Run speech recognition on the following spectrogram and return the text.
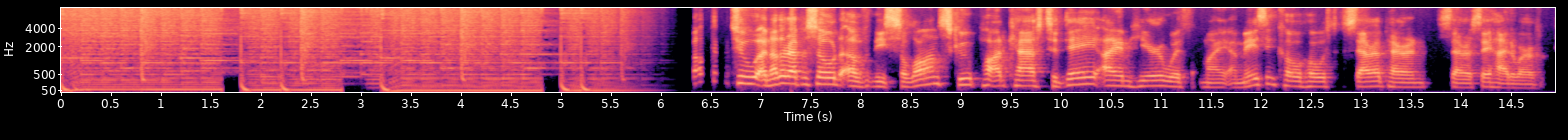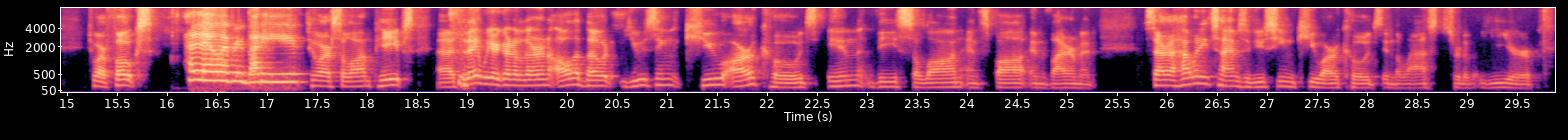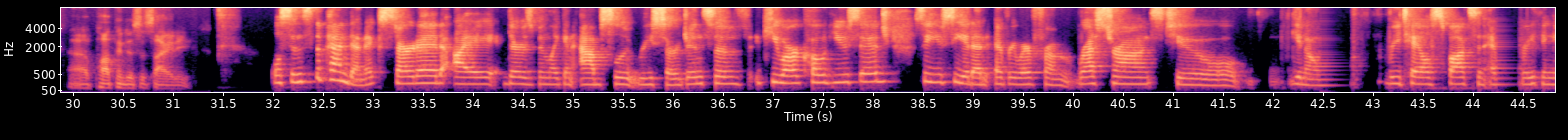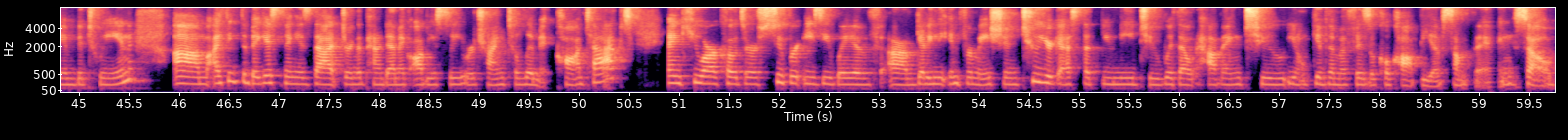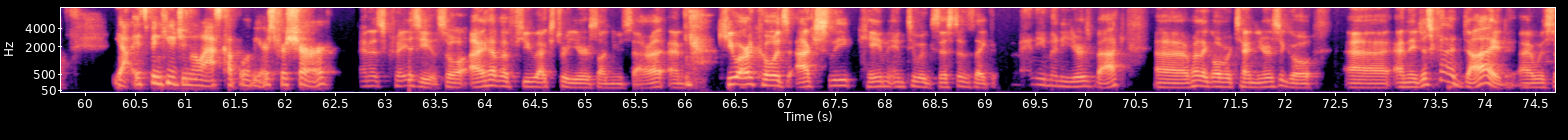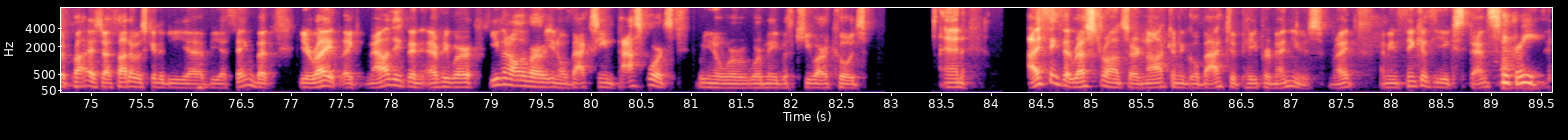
Welcome to another episode of the Salon Scoop podcast. Today I am here with my amazing co-host Sarah Perrin. Sarah, say hi to our to our folks. Hello, everybody. To our salon peeps. Uh, today, we are going to learn all about using QR codes in the salon and spa environment. Sarah, how many times have you seen QR codes in the last sort of year uh, pop into society? Well, since the pandemic started, I there's been like an absolute resurgence of QR code usage. So you see it at everywhere from restaurants to, you know, retail spots and everything in between. Um, I think the biggest thing is that during the pandemic, obviously, we're trying to limit contact, and QR codes are a super easy way of um, getting the information to your guests that you need to without having to, you know, give them a physical copy of something. So, yeah, it's been huge in the last couple of years for sure. And it's crazy. So I have a few extra years on you, Sarah, and QR codes actually came into existence like many, many years back, uh, probably like over 10 years ago. Uh, and they just kind of died. I was surprised. I thought it was going to be uh, be a thing, but you're right. Like now they've been everywhere. Even all of our you know vaccine passports, you know, were were made with QR codes. And I think that restaurants are not going to go back to paper menus, right? I mean, think of the expense.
